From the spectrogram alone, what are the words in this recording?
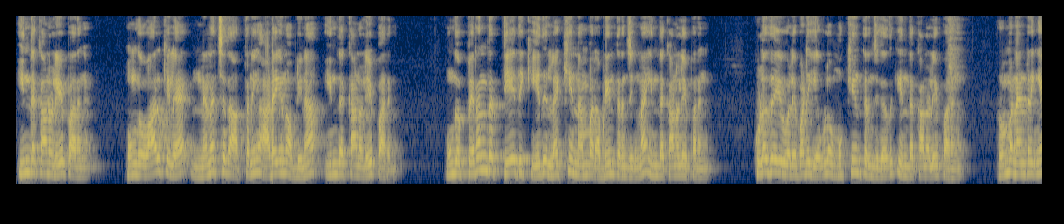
இந்த காணொலியை பாருங்கள் உங்கள் வாழ்க்கையில் நினச்சதை அத்தனையும் அடையணும் அப்படின்னா இந்த காணொலியை பாருங்கள் உங்கள் பிறந்த தேதிக்கு எது லக்கி நம்பர் அப்படின்னு தெரிஞ்சுக்கணுன்னா இந்த காணொலியை பாருங்கள் குலதெய்வ வழிபாடு எவ்வளோ முக்கியம் தெரிஞ்சுக்கிறதுக்கு இந்த காணொலியை பாருங்கள் ரொம்ப நன்றிங்க.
